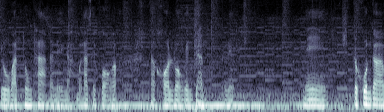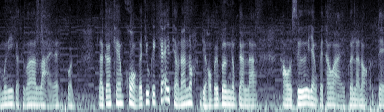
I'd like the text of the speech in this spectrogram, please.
อยู่วัดทงธาตุนั่นเองนะเมืองฮัตไซฟองเนาะนครหลวงเวียงจันทร์ตัวนี้นี่ก็คนกับมื้อนี้ก็ถือว่าหลายเลยทุกคน แล้วก็แคมของก็อยู่ใกล้ๆแถวนั้นเนาะเดี๋ยวเราไปเบิ่งนํกันละเฮาซื้ออย่างไปถวายเพื่อนละเนาะแต่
